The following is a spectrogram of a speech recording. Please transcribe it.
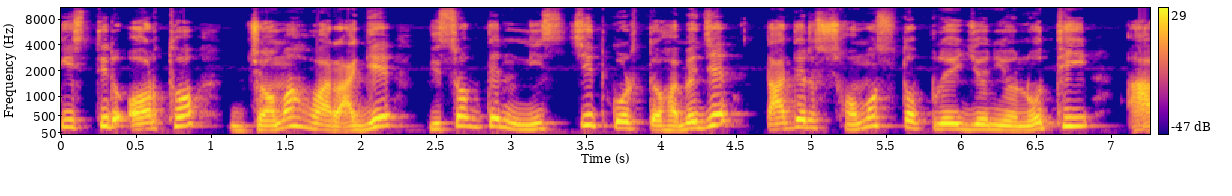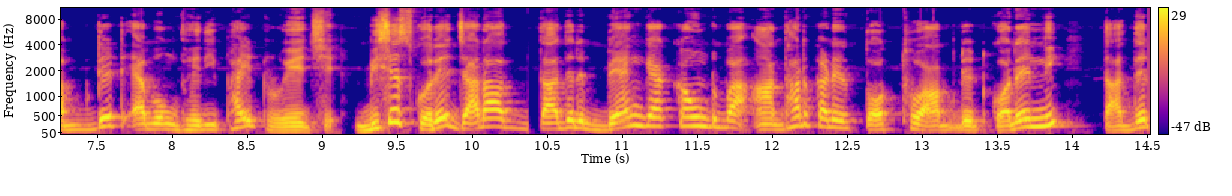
কিস্তির অর্থ জমা হওয়ার আগে কৃষকদের নিশ্চিত করতে হবে যে তাদের সমস্ত প্রয়োজনীয় নথি, আপডেট এবং ভেরিফাইড রয়েছে। বিশেষ করে যারা তাদের ব্যাংক অ্যাকাউন্ট বা আধার কার্ডের তথ্য আপডেট করেননি, তাদের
